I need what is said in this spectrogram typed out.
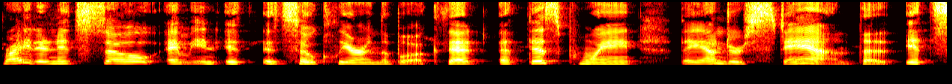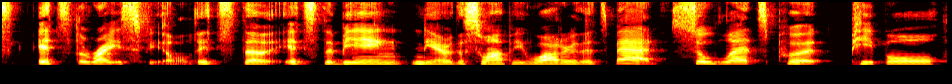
Right. And it's so, I mean, it, it's so clear in the book that at this point they understand that it's it's the rice field. It's the it's the being near the swampy water that's bad. So let's put people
